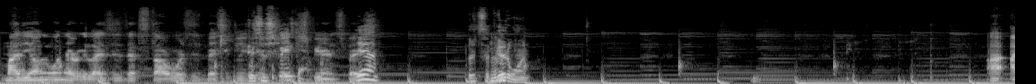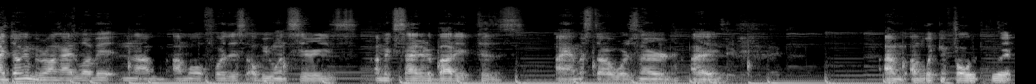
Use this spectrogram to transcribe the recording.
Am I the only one that realizes that Star Wars is basically It's a just space Shakespeare in space? Yeah. But it's a good one. I, I don't get me wrong, I love it, and I'm I'm all for this Obi Wan series. I'm excited about it because I am a Star Wars nerd. I I'm I'm looking forward to it.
